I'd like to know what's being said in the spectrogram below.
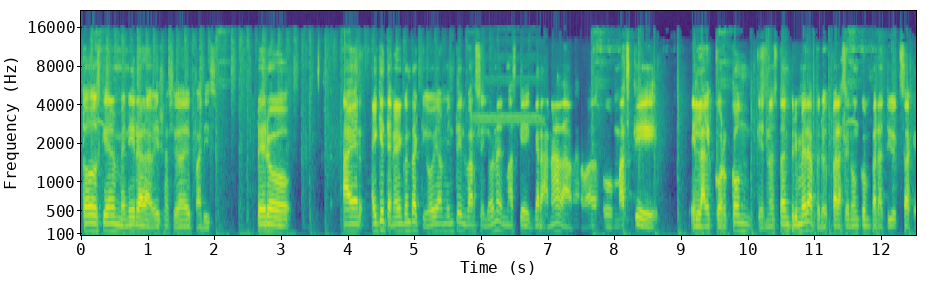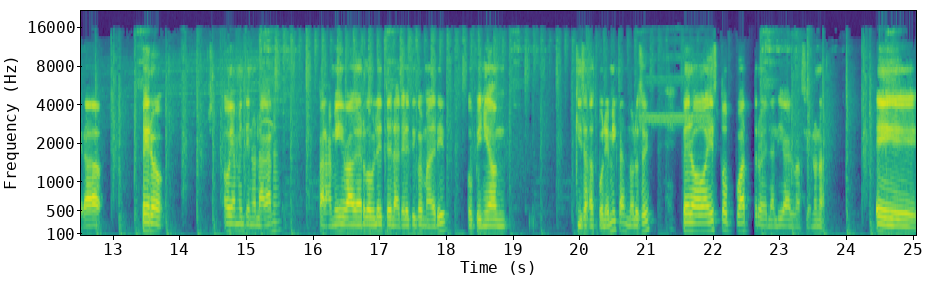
Todos quieren venir a la bella ciudad de París, pero a ver, hay que tener en cuenta que obviamente el Barcelona es más que Granada, ¿verdad? O más que el Alcorcón, que no está en primera, pero es para hacer un comparativo exagerado. Pero obviamente no la gana. Para mí va a haber doblete del Atlético de Madrid. Opinión quizás polémica, no lo sé. Pero es top 4 de la Liga del Barcelona. Eh,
